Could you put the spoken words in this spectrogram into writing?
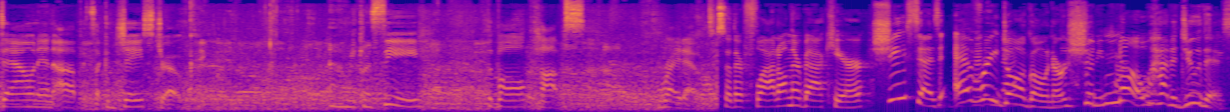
down and up. It's like a J stroke. And we can see the ball pops right out. So they're flat on their back here. She says every dog owner should know how to do this.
